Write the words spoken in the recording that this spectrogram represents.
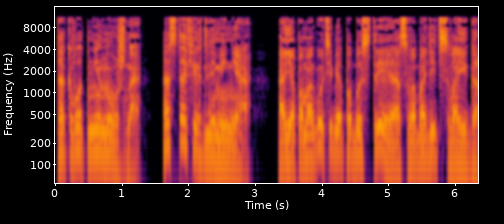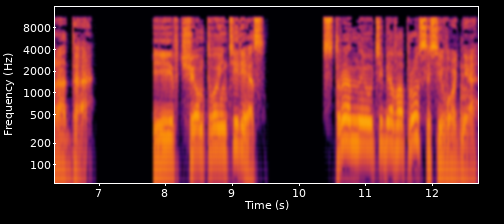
Так вот не нужно. Оставь их для меня, а я помогу тебе побыстрее освободить свои города. И в чем твой интерес? Странные у тебя вопросы сегодня.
